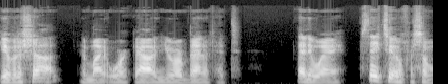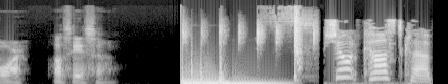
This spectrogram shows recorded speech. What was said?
give it a shot. It might work out in your benefit. Anyway, stay tuned for some more. I'll see you soon. Short Cast Club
